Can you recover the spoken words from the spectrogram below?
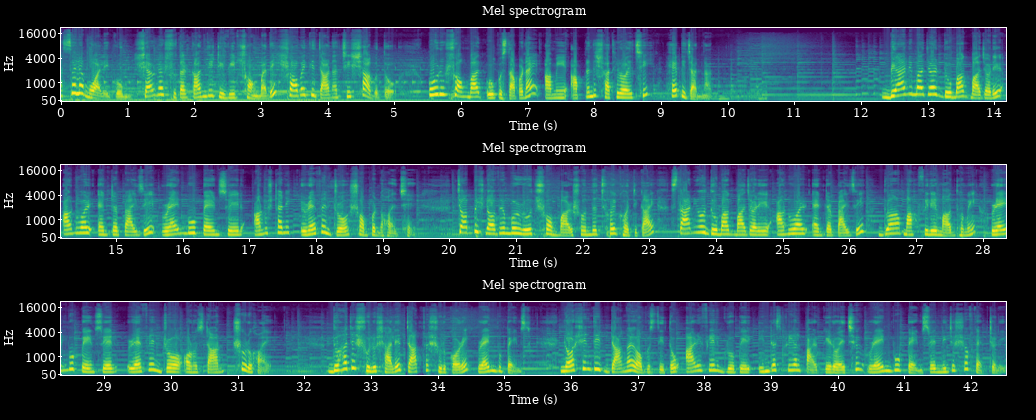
আসসালামু আলাইকুম। শেওলা সুতার কান্দি টিভির সংবাদে সবাইকে জানাচ্ছি স্বাগত। পৌর সংবাদ উপস্থাপনায় আমি আপনাদের সাথে রয়েছি হ্যাপি জান্নাত। বিয়ানীবাজার দুবাগ বাজারে আনোয়ার এন্টারপ্রাইজে রেইনবো প্যান্টসের আনুষ্ঠানিক রেফেল ড্র সম্পন্ন হয়েছে। চব্বিশ নভেম্বর রোজ সোমবার সন্ধ্যা ছয় ঘটিকায় স্থানীয় দুবাগ বাজারে আনোয়ার এন্টারপ্রাইজে দোয়া মাহফিলের মাধ্যমে রেইনবো পেন্টসের রেফেল ড্র অনুষ্ঠান শুরু হয়। দু হাজার ষোলো সালে যাত্রা শুরু করে রেইনবো পেন্টস নরসিংদীর ডাঙ্গায় অবস্থিত আরএফএল গ্রুপের ইন্ডাস্ট্রিয়াল পার্কে রয়েছে রেইনবো পেন্টসের নিজস্ব ফ্যাক্টরি।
